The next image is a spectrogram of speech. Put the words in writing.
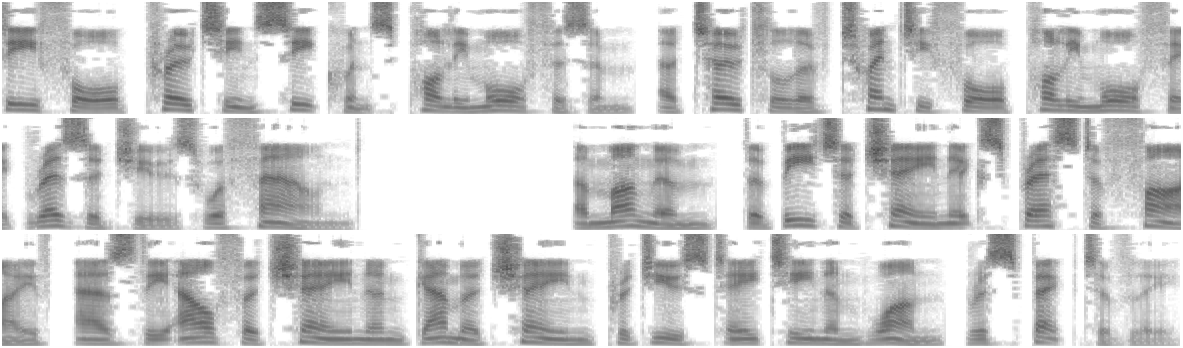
C4 protein sequence polymorphism, a total of 24 polymorphic residues were found. Among them, the beta chain expressed of 5, as the alpha chain and gamma chain produced 18 and 1, respectively.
